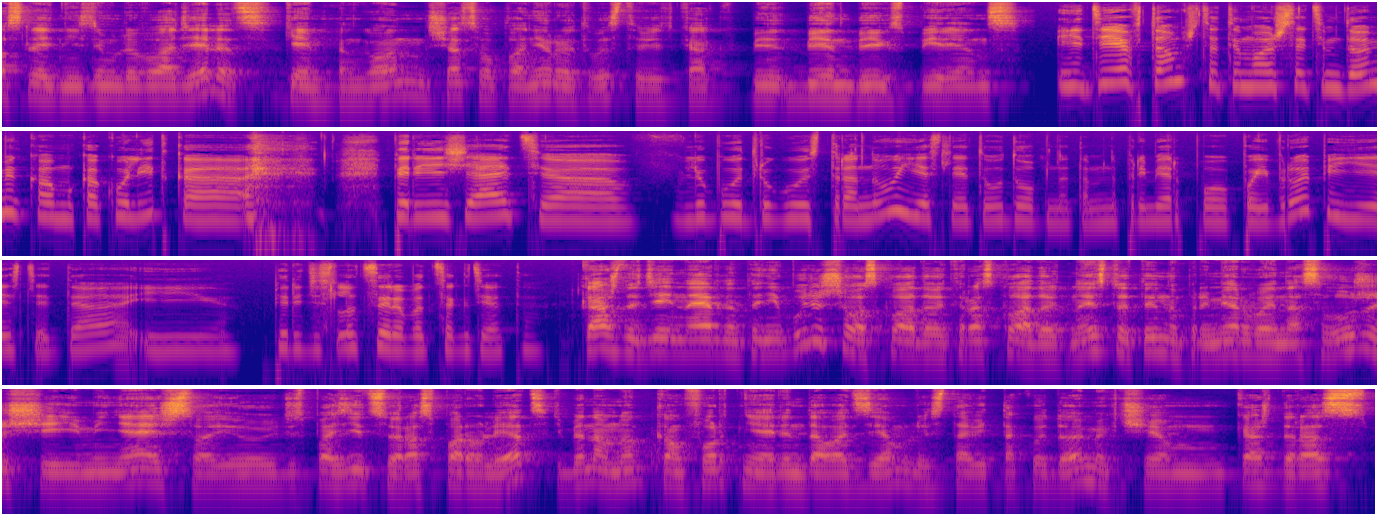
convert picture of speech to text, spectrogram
последний землевладелец кемпинга, он сейчас его планирует выставить как B&B Experience. Идея в том, что ты можешь с этим домиком, как улитка, переезжать э, в любую другую страну, если это удобно, там, например, по, по Европе ездить, да, и передислоцироваться где-то. Каждый день, наверное, ты не будешь его складывать, раскладывать, но если ты, например, военнослужащий и меняешь свою диспозицию раз в пару лет, тебе намного комфортнее арендовать землю и ставить такой домик, чем каждый раз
